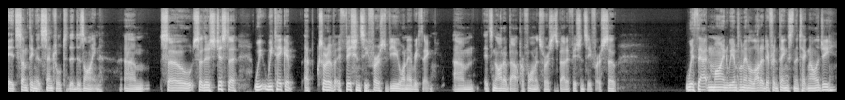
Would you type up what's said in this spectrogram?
it's something that's central to the design. Um, so so there's just a we we take a, a sort of efficiency first view on everything. Um, it's not about performance first; it's about efficiency first. So with that in mind, we implement a lot of different things in the technology.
